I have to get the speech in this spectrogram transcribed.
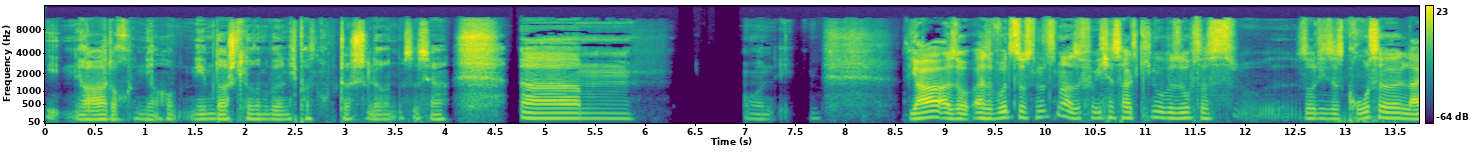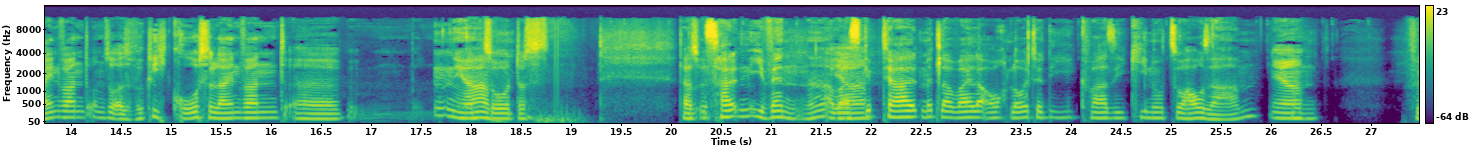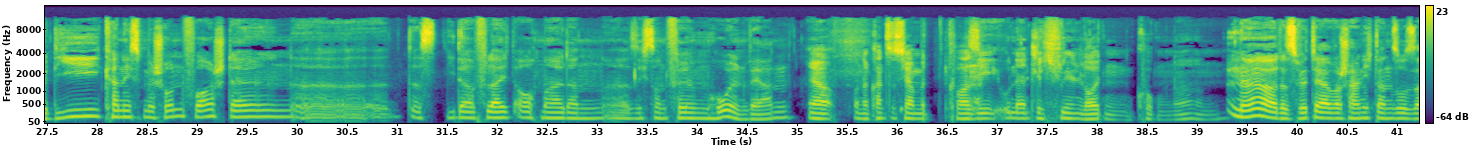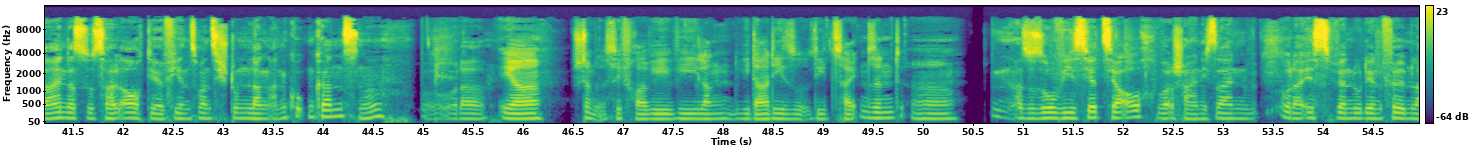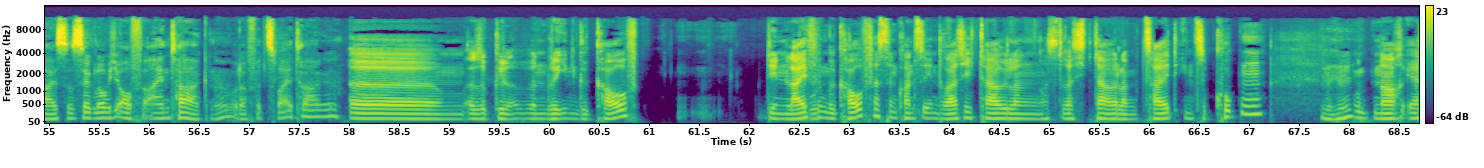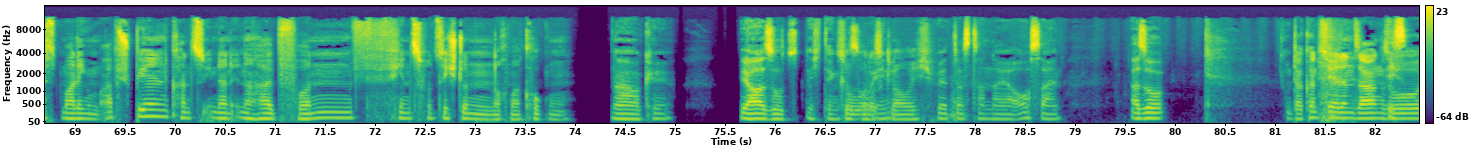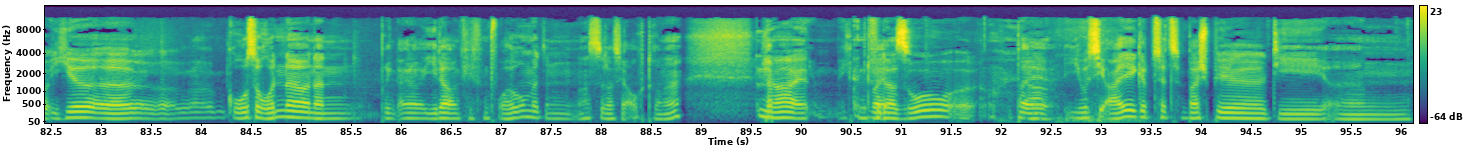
die, ja, doch, ja, Haupt- Nebendarstellerin würde nicht passen, Hauptdarstellerin. Ist ja, ähm, und ja, also, also würdest du es nutzen? Also für mich ist halt Kinobesuch das so dieses große Leinwand und so, also wirklich große Leinwand. Äh, Ja, so, das das ist halt ein Event, ne? Aber Ja. es gibt ja halt mittlerweile auch Leute, die quasi Kino zu Hause haben. ja. Und für die kann ich es mir schon vorstellen, äh, dass die da vielleicht auch mal dann äh, sich so einen Film holen werden. Ja, und dann kannst du es ja mit quasi unendlich vielen Leuten gucken, ne? Naja, das wird ja wahrscheinlich dann so sein, dass du es halt auch dir 24 Stunden lang angucken kannst, ne? Oder Ja, stimmt, ist die Frage, wie, wie lang, wie da die so die Zeiten sind. Äh, also so wie es jetzt ja auch wahrscheinlich sein oder ist, wenn du einen Film leistest. Ist ja, glaube ich, auch für einen Tag, ne? Oder für zwei Tage. ähm, also wenn du ihn gekauft, den Live-Film gekauft hast, dann kannst du ihn 30 Tage lang, hast 30 Tage lang Zeit, ihn zu gucken. Mhm. Und nach erstmaligem Abspielen kannst du ihn dann innerhalb von 24 Stunden nochmal gucken. Ah, okay. Ja, so, ich denke, So so, das, glaube ich. wird das dann da ja auch sein. Also, Und da kannst du ja dann sagen, so hier äh, große Runde und dann bringt jeder irgendwie 5 Euro mit, dann hast du das ja auch drin, ne? Ich hab- ja, e- Ich, entweder bei, so, äh, bei UCI gibt's jetzt zum Beispiel die ähm,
